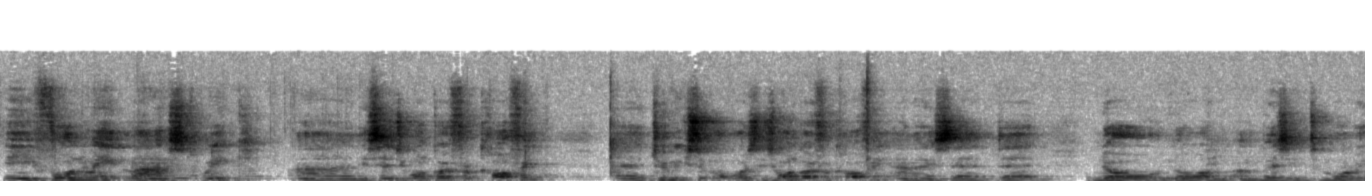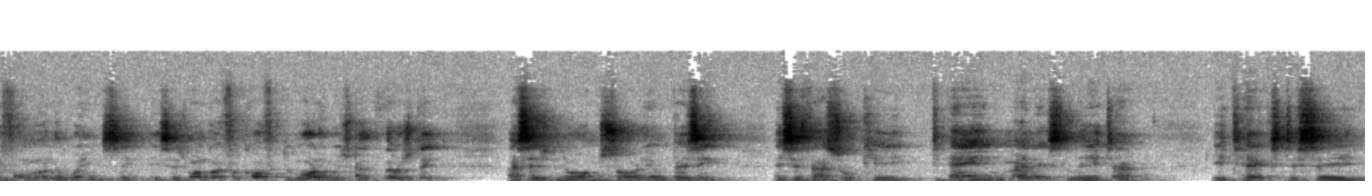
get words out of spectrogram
He phoned me last week and he says, Do you want to go for coffee? Uh, two weeks ago was, he one You want to go for coffee? And I said, uh, No, no, I'm, I'm busy tomorrow. He phoned me on the Wednesday. He says, You want to go for coffee tomorrow, which is the Thursday? I says, No, I'm sorry, I'm busy. He says, That's okay. Ten minutes later, he texts to say,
